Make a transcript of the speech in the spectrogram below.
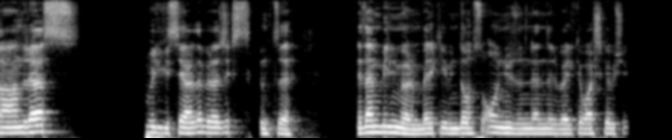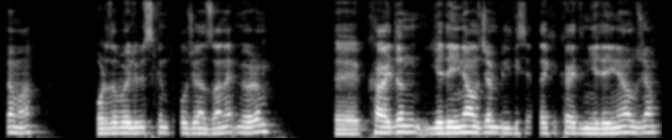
San Andreas bilgisayarda birazcık sıkıntı. Neden bilmiyorum. Belki Windows 10 yüzündendir. Belki başka bir şey ama orada böyle bir sıkıntı olacağını zannetmiyorum. Ee, kaydın yedeğini alacağım. Bilgisayardaki kaydın yedeğini alacağım.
